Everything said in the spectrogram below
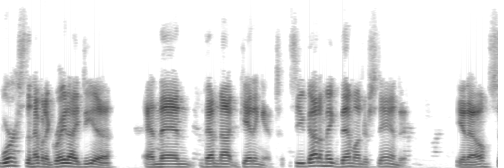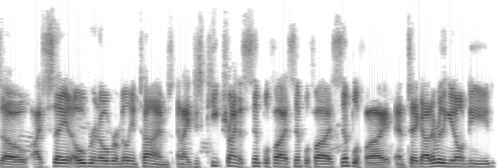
worse than having a great idea and then them not getting it. So you got to make them understand it. You know, so I say it over and over a million times, and I just keep trying to simplify, simplify, simplify, and take out everything you don't need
